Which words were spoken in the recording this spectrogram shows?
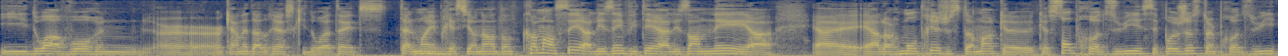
il doit avoir une, un, un carnet d'adresses qui doit être tellement Mm. impressionnant. Donc, commencer à les inviter, à les emmener et à, à- et à leur montrer justement que, que son produit, c'est pas juste un produit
